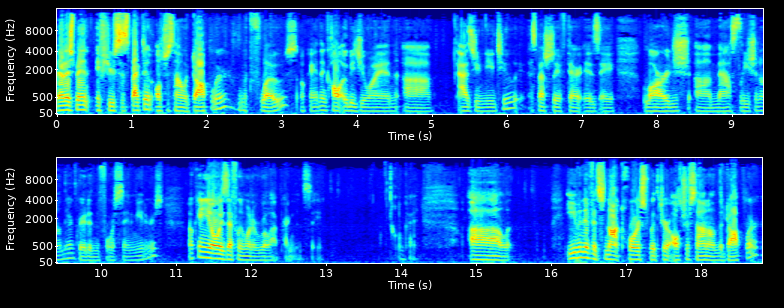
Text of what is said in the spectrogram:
Management, if you suspect it, ultrasound with Doppler, with flows, okay, then call OBGYN uh, as you need to, especially if there is a large uh, mass lesion on there, greater than four centimeters. Okay, you always definitely want to rule out pregnancy. Okay. Uh, even if it's not torsed with your ultrasound on the Doppler,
